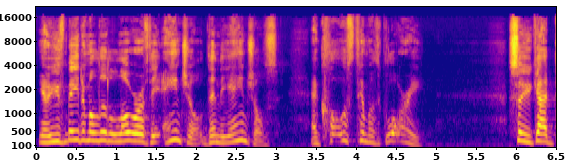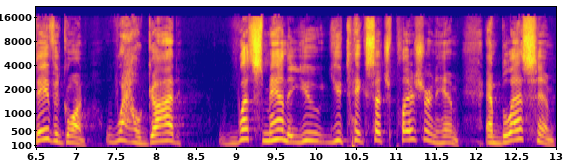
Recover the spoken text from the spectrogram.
You know, you've made him a little lower of the angel than the angels and clothed him with glory. So you got David going, Wow, God, what's man that you, you take such pleasure in him and bless him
